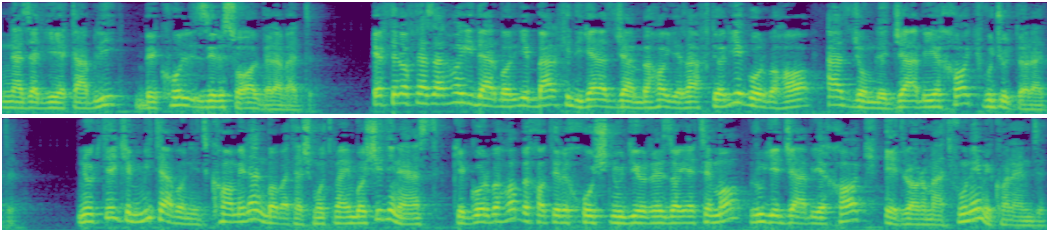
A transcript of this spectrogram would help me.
نظریه قبلی به کل زیر سوال برود. اختلاف نظرهایی درباره برخی دیگر از جنبه های رفتاری گربه ها از جمله جعبه خاک وجود دارد. نکته که می توانید کاملا بابتش مطمئن باشید این است که گربه ها به خاطر خوشنودی و رضایت ما روی جعبه خاک ادرار و مدفوع نمی کنند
